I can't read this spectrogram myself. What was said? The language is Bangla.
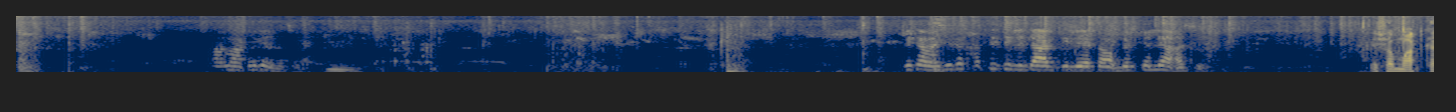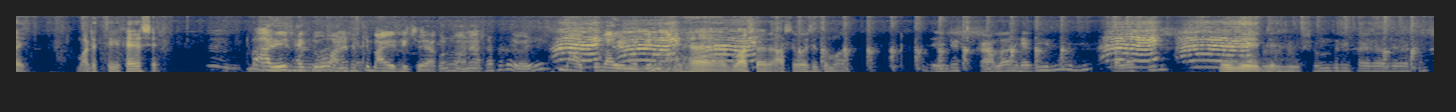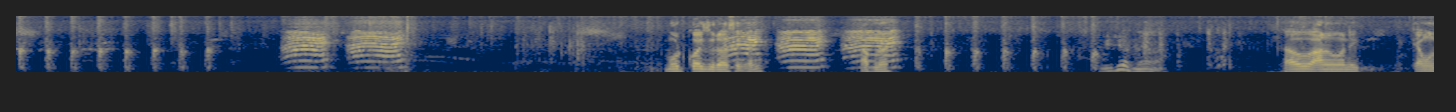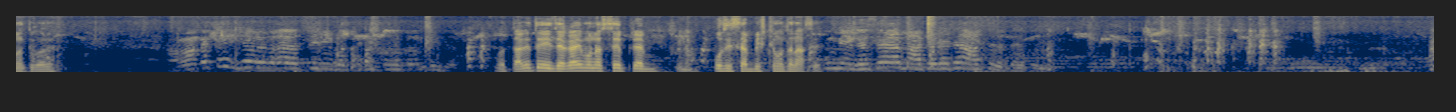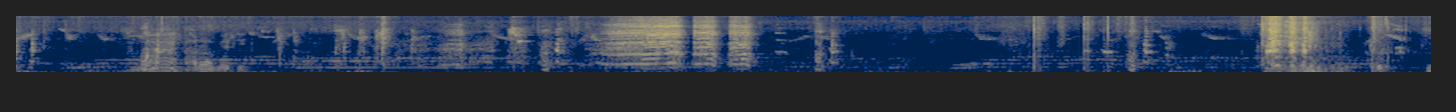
অভ্যেস করলে আসে এসব মাঠ খায়? মাঠের থেকে খাই আসে বাড়ি থাকতো অনেক থাকতো বাইরে থাকতো। এখন অনেক আসার পরে তো বাড়ির মধ্যে হ্যাঁ বাসার আশেপাশে তো মাঠ। এইটা কালার হেভি কালার এই যে সুন্দরী পায়রা আছে এখন। মোট কয় জোড়া আছে এখানে? আপনার? তাও আনুমানিক কেমন হতে পারে? তাহলে তো এই জায়গায় মনে হচ্ছে প্রায় পঁচিশ ছাব্বিশটি মতন আছে।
